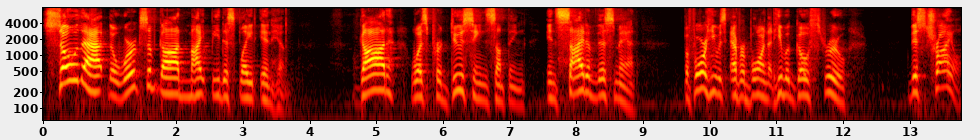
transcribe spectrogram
so that the works of God might be displayed in him. God was producing something inside of this man before he was ever born that he would go through this trial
